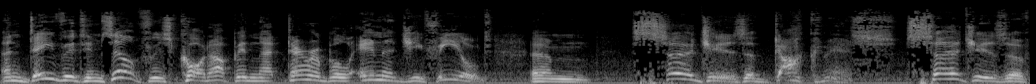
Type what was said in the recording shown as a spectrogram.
and David himself is caught up in that terrible energy field. Um, surges of darkness, surges of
